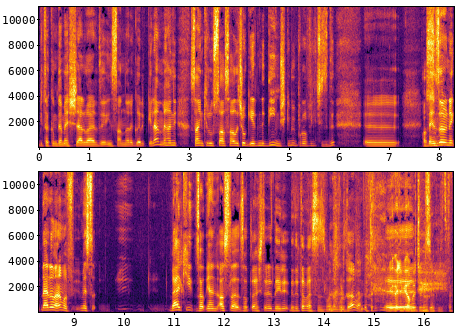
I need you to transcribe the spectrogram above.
bir takım demeçler verdi insanlara garip gelen ve hani sanki ruhsal sağlığı çok yerinde değilmiş gibi bir profil çizdi. E, Aslında- benzer örnekler de var ama mesela belki sat- yani asla satrançları deli dedirtemezsiniz bana burada ama Öyle bir e, amacımız yok lütfen.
